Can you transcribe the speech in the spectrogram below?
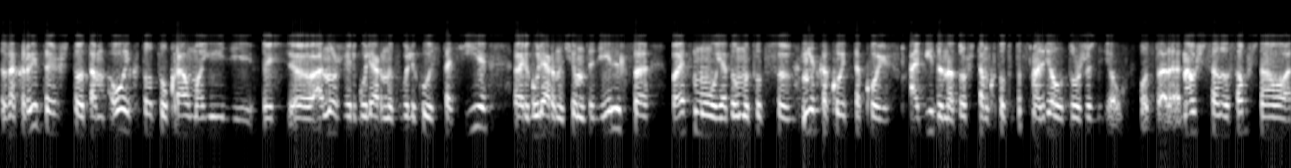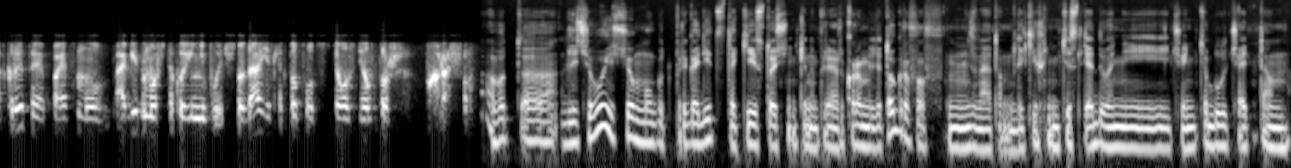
закрытое, что там, ой, кто-то украл мою идею. То есть э, оно же регулярно публикует статьи, регулярно чем-то делится, поэтому, я думаю, тут нет какой-то такой обиды на то, что там кто-то посмотрел и тоже сделал. Вот а научное сообщество, оно открытое, поэтому обиды, может, такой и не будет, что да, если кто-то вот успел сделать тоже хорошо. А вот э, для чего еще могут пригодиться такие источники, например, кроме литографов, не знаю, там, для каких-нибудь исследований, что-нибудь облучать там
